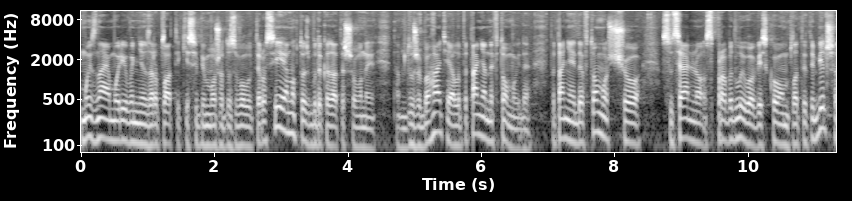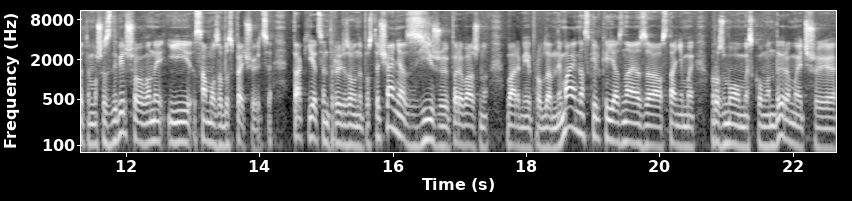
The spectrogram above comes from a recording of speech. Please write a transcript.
Ми знаємо рівень зарплат, які собі може дозволити Росія. Ну хтось буде казати, що вони там дуже багаті, але питання не в тому йде. Питання йде в тому, що соціально справедливо військовим платити більше, тому що здебільшого вони і самозабезпечуються. Так, є централізоване постачання з їжею. Переважно в армії проблем немає, наскільки я знаю, за останніми розмовами з командирами чи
